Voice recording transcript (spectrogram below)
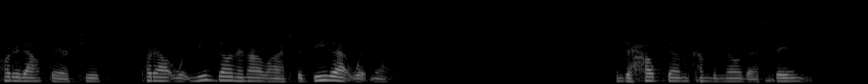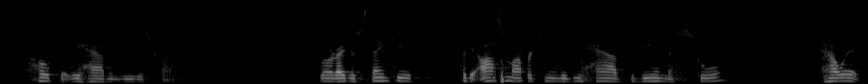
put it out there, to put out what you've done in our lives, to be that witness, and to help them come to know that same hope that we have in Jesus Christ. Lord, I just thank you for the awesome opportunity we have to be in the school, how it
